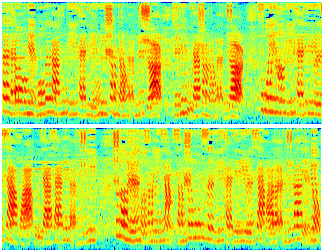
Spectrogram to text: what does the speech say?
在财报方面，摩根大通第一财季盈利上涨百分之十二，全体股价上涨百分之二；富国银行第一财季利润下滑，股价下跌百分之一。受到美元走强的影响，强生公司的第一财季利润下滑了百分之八点六，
